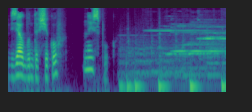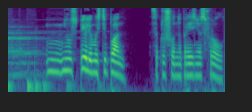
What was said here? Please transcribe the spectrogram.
взял бунтовщиков на испуг. «Не успели мы, Степан», — сокрушенно произнес Фрол,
